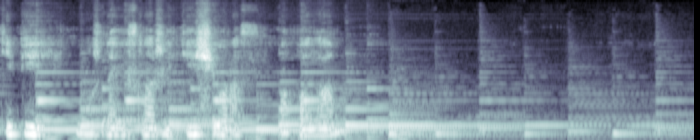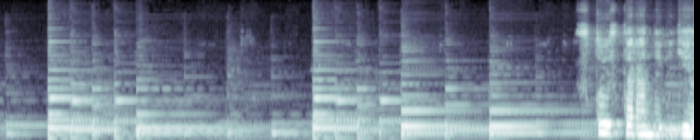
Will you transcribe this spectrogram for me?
Теперь нужно их сложить еще раз пополам. С той стороны, где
